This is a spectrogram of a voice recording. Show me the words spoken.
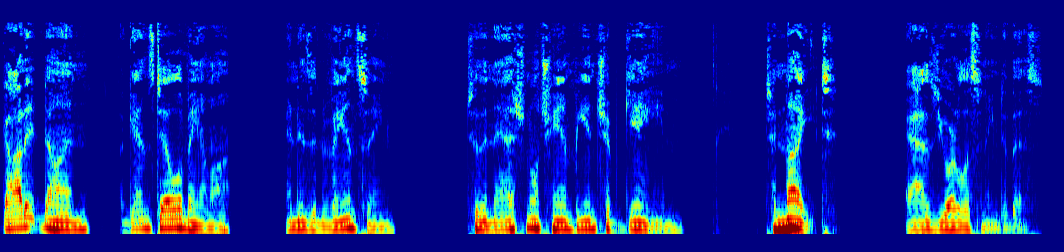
got it done against Alabama and is advancing to the national championship game tonight as you are listening to this.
